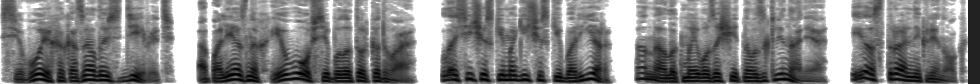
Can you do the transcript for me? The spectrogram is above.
Всего их оказалось девять, а полезных и вовсе было только два. Классический магический барьер, аналог моего защитного заклинания, и астральный клинок.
